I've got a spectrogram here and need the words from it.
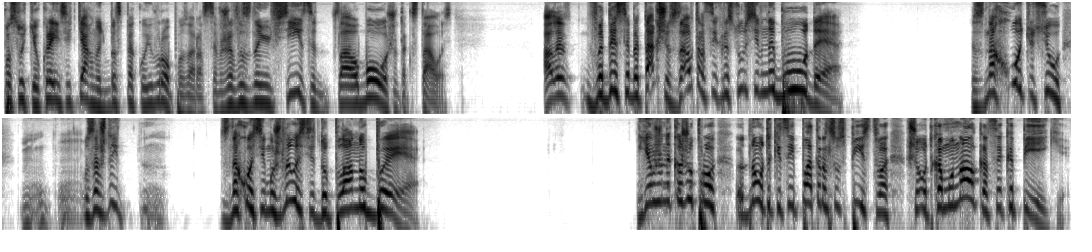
по суті, українці тягнуть безпеку Європу зараз. Це вже визнають всі, це слава Богу, що так сталося. Але веди себе так, що завтра цих ресурсів не буде. Знаходь оцю завжди знаходь ці можливості до плану Б. Я вже не кажу про ну, таки цей паттерн суспільства, що от комуналка це копійки.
